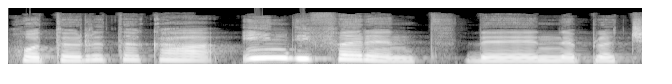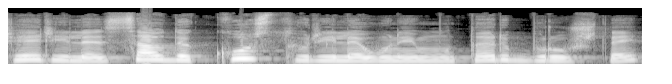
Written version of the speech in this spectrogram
hotărâtă ca, indiferent de neplăcerile sau de costurile unei mutări bruște,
